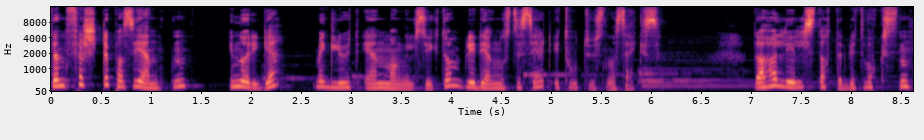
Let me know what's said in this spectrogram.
Den første pasienten i Norge med GLUT1-mangelsykdom blir diagnostisert i 2006. Da har Lills datter blitt voksen.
